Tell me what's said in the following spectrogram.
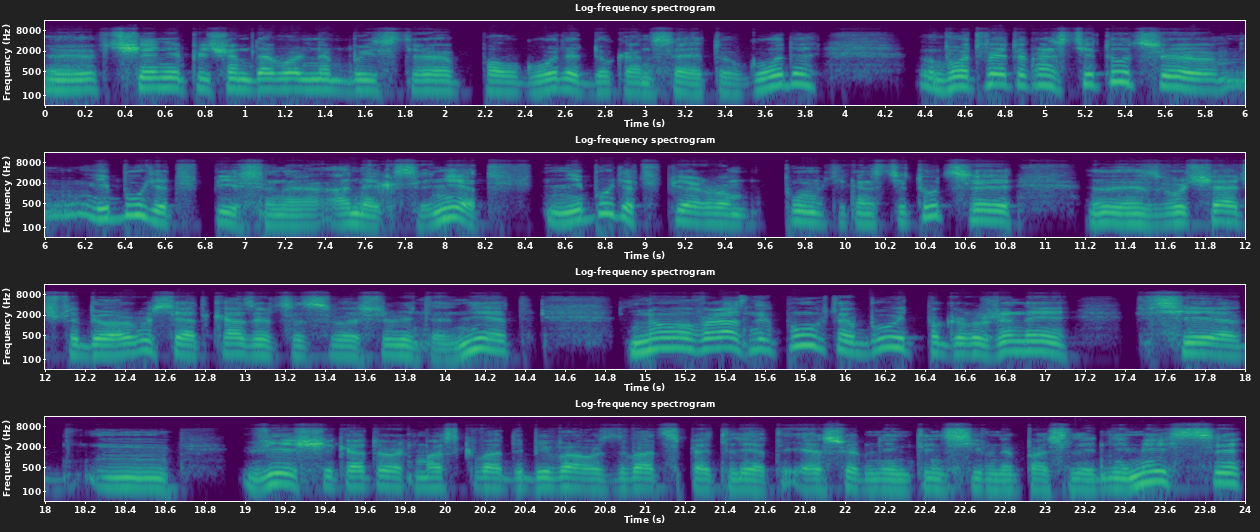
э, в течение, причем довольно быстро, полгода до конца этого года, вот в эту Конституцию и будет вписана аннексия. Нет, не будет в первом пункте Конституции э, звучать, что Беларусь отказывается от своего суверенитета. Нет. Но в разных пунктах будут погружены все вещи, которых Москва добивалась 25 лет и особенно интенсивно последние месяцы,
